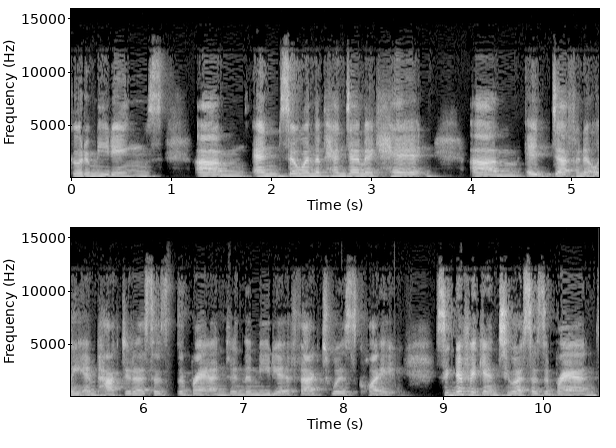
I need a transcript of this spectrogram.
go to meetings. Um, and so when the pandemic hit, um, it definitely impacted us as a brand, and the media effect was quite significant to us as a brand.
